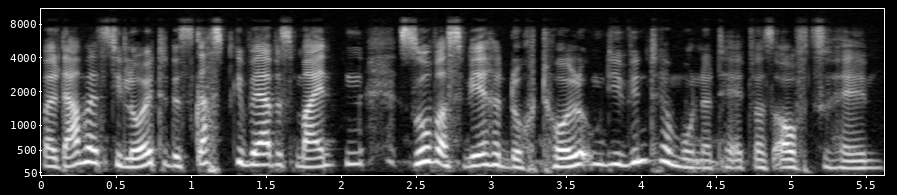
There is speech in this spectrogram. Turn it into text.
weil damals die Leute des Gastgewerbes meinten, sowas wäre doch toll, um die Wintermonate etwas aufzuhellen.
